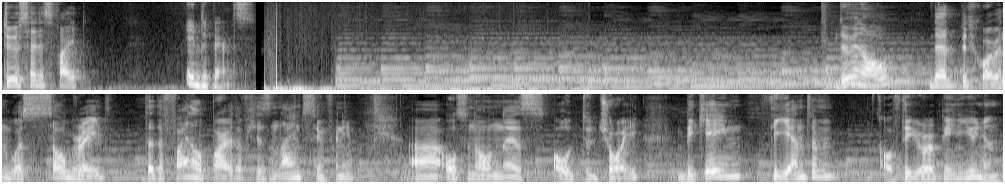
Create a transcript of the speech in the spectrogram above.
Do you satisfied? It depends. Do you know that Beethoven was so great that the final part of his Ninth Symphony, uh, also known as Ode to Joy, became the anthem of the European Union?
